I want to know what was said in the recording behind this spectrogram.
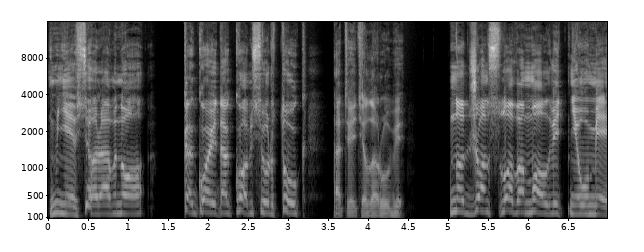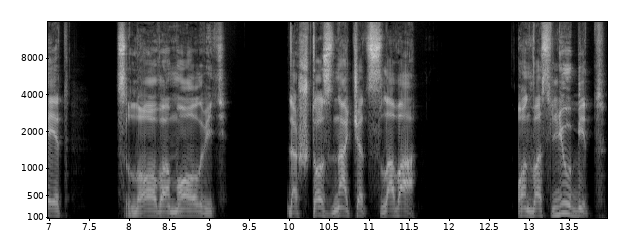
«Мне все равно, какой на ком сюртук!» — ответила Руби. «Но Джон слово молвить не умеет». «Слово молвить? Да что значат слова? Он вас любит,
